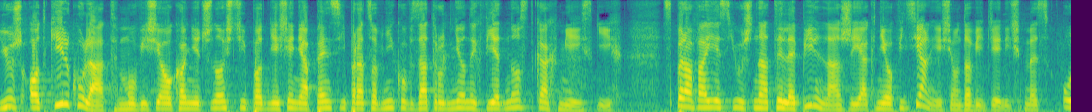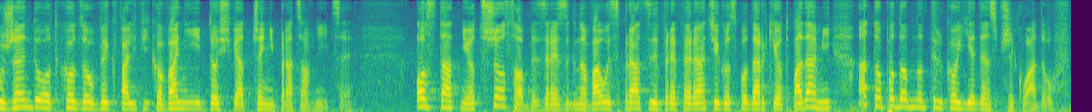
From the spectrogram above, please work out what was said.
Już od kilku lat mówi się o konieczności podniesienia pensji pracowników zatrudnionych w jednostkach miejskich. Sprawa jest już na tyle pilna, że jak nieoficjalnie się dowiedzieliśmy, z urzędu odchodzą wykwalifikowani i doświadczeni pracownicy. Ostatnio trzy osoby zrezygnowały z pracy w referacie gospodarki odpadami, a to podobno tylko jeden z przykładów.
